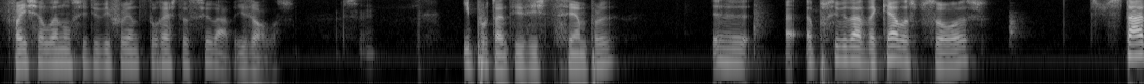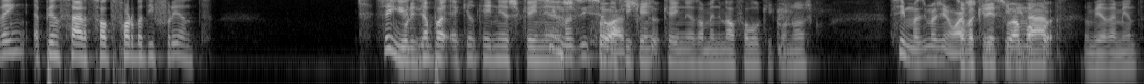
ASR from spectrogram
Fecha-la num sítio diferente do resto da sociedade, isolas. Sim. E portanto existe sempre eh, a, a possibilidade daquelas pessoas estarem a pensar só de forma diferente. Sim, Por eu- exemplo, aquilo que a Inês, que a Inês Sim, mas isso falou aqui, que, que- que a Inês Almeida falou aqui connosco, Sim, mas imagina, eu sobre a acho que isso é uma criatividade, nomeadamente.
